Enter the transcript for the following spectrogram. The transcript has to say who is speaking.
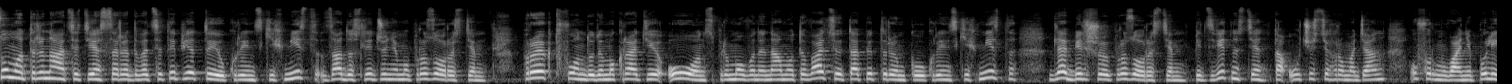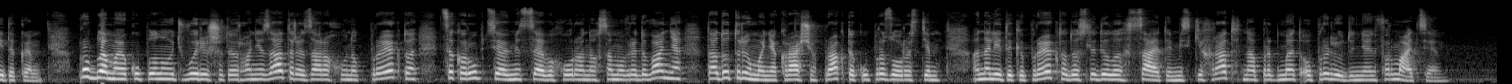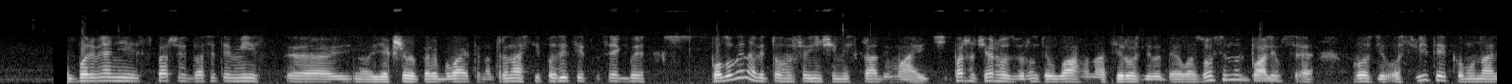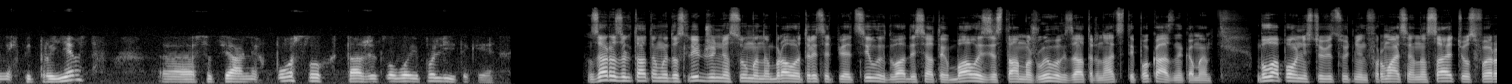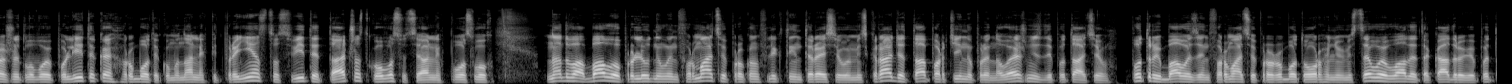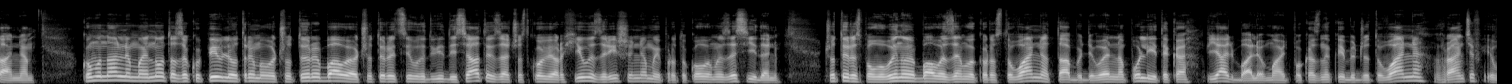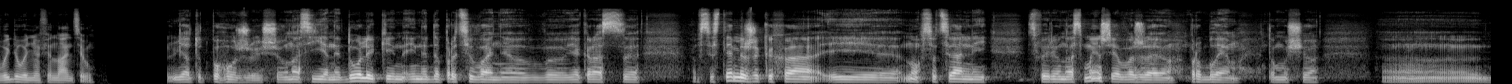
Speaker 1: Сума 13 серед 25 українських міст за дослідженнями прозорості. Проєкт Фонду демократії ООН спрямований на мотивацію та підтримку українських міст для більшої прозорості, підзвітності та участі громадян у формуванні політики. Проблема, яку планують вирішити організатори за рахунок проєкту – це корупція в місцевих органах самоврядування та дотримання кращих практик у прозорості. Аналітики проєкту дослідили сайти міських рад на предмет оприлюднення інформації.
Speaker 2: У порівнянні з перших 20 міст, е, ну, якщо ви перебуваєте на 13-й позиції, то це якби половина від того, що інші міськради мають. В першу чергу звернути увагу на ці розділи, де у вас зовсім 0 балів. Це розділ освіти, комунальних підприємств, е, соціальних послуг та житлової політики.
Speaker 3: За результатами дослідження суми набрали 35,2 бали зі 100 можливих за 13 показниками. Була повністю відсутня інформація на сайті у сферах житлової політики, роботи комунальних підприємств, освіти та частково соціальних послуг. На 2 бали оприлюднили інформацію про конфлікти інтересів у міськраді та партійну приналежність депутатів. По 3 бали за інформацію про роботу органів місцевої влади та кадрові питання. Комунальне майно та закупівлі отримали 4 бали, а 4,2 за часткові архіви з рішеннями і протоколами засідань. 4,5 бали землекористування та будівельна політика. 5 балів мають показники бюджетування, грантів і виділення фінансів.
Speaker 4: Я тут погоджую, що у нас є недоліки і недопрацювання в якраз е, в системі ЖКХ і ну, в соціальній сфері у нас менше, я вважаю, проблем, тому що е,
